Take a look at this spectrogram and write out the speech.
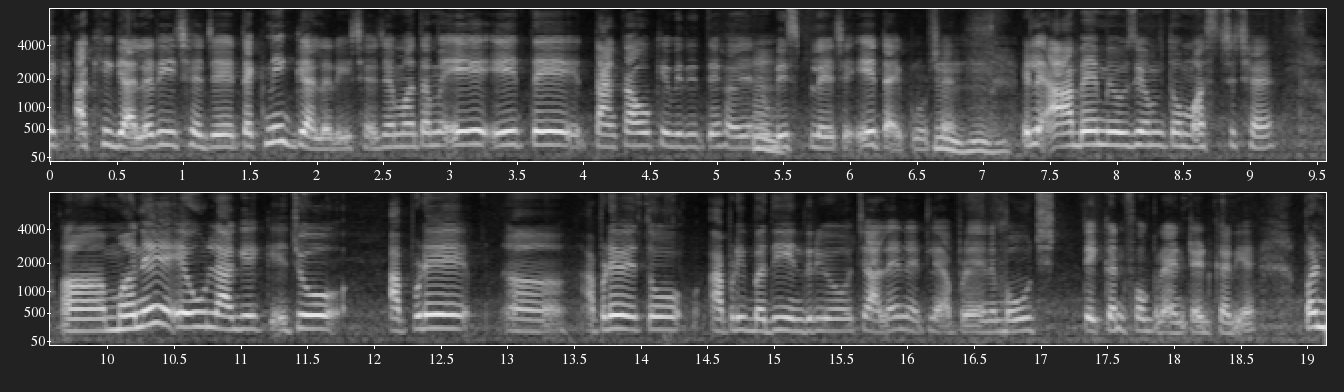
એક આખી ગેલેરી છે જે ટેકનિક ગેલેરી છે જેમાં તમે એ એ તે ટાંકાઓ કેવી રીતે હોય એનું ડિસ્પ્લે છે એ ટાઈપનું છે. એટલે આ બે મ્યુઝિયમ તો મસ્ત છે. મને એવું લાગે કે જો આપણે આપણે તો આપણી બધી ઇન્દ્રિયો ચાલે ને એટલે આપણે એને બહુ જ ટેકન ફોર ગ્રાન્ટેડ કરીએ. પણ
